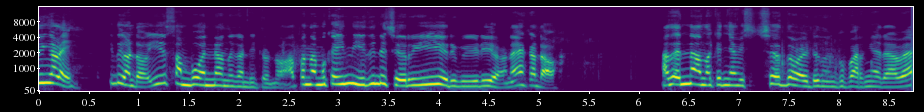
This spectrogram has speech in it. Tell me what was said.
നിങ്ങളെ ഇത് കണ്ടോ? ഈ സംഭവം എന്നാന്ന് കണ്ടിട്ടുണ്ടോ? അപ്പൊ നമുക്ക് ഇന്ന് ഇതിന്റെ ചെറിയൊരു വീഡിയോ ആണേ കണ്ടോ? അതെന്നാന്നൊക്കെ ഞാൻ വിശദമായിട്ട് നിങ്ങൾക്ക് പറഞ്ഞു തരാവേ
